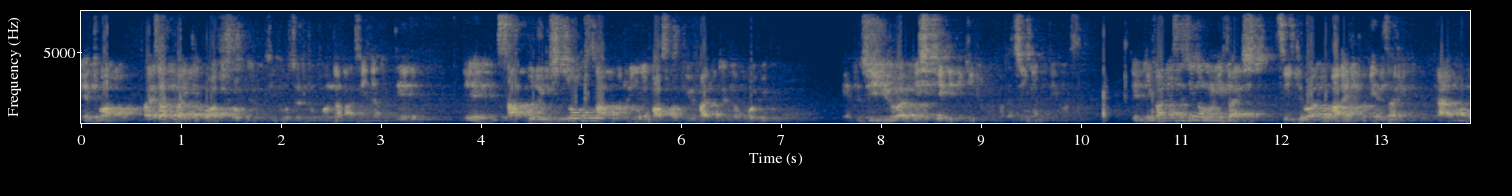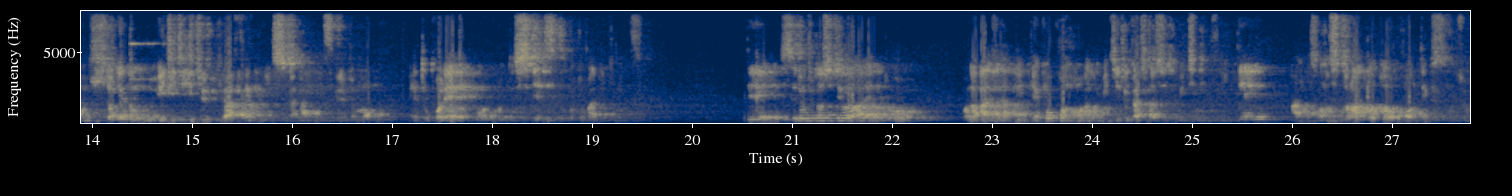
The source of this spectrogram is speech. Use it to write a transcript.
えっとまあ、 Bisulfighter ワークフローを起動するとこんな感じになって、で、サンプル1とサンプル2のファースト Q ファイルというのをこういうふうにえー、と GUI で指定できるような形になっています。で、リファレンスゲノムについては、今、えー、現在、あの人ゲノム HG19% しかないんですけれども、えー、とこれをこうやって指定することができます。で、出力としては、えー、とこんな感じになっていて、個々のあの導かした位置について、あのそのストランドとコンテクストの情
